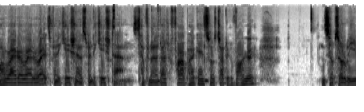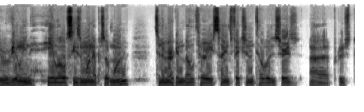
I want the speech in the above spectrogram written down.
All right, all right, all right. It's medication time. It's medication time. It's time for another Dr. Farr podcast. So it's Dr. Varga. This episode will be reviewing Halo Season 1, Episode 1. It's an American military science fiction television series uh, produced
